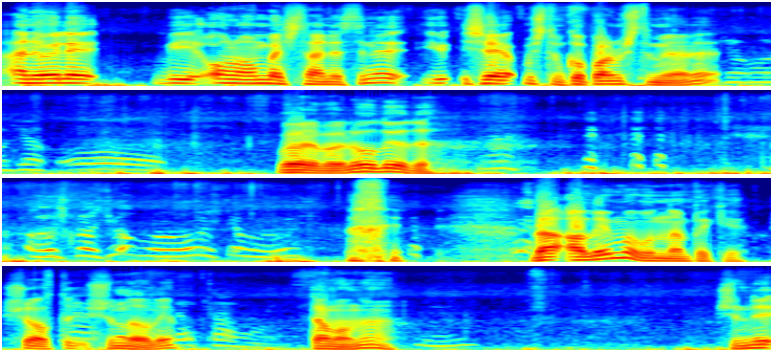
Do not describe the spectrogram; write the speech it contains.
Hani öyle bir 10-15 tanesini şey yapmıştım, koparmıştım yani. Olacak olacak. Oo. Böyle böyle oluyordu. Alışveriş yok mu? Alışveriş mu? Daha alayım mı bundan peki? Şu altı şunu da alayım. Tamam. Tamam değil mi? Şimdi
